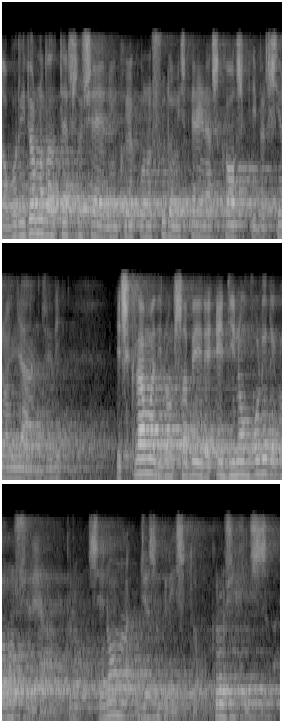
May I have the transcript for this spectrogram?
dopo il ritorno dal terzo cielo in cui ha conosciuto misteri nascosti persino agli angeli, esclama di non sapere e di non volere conoscere altro se non Gesù Cristo crocifisso.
